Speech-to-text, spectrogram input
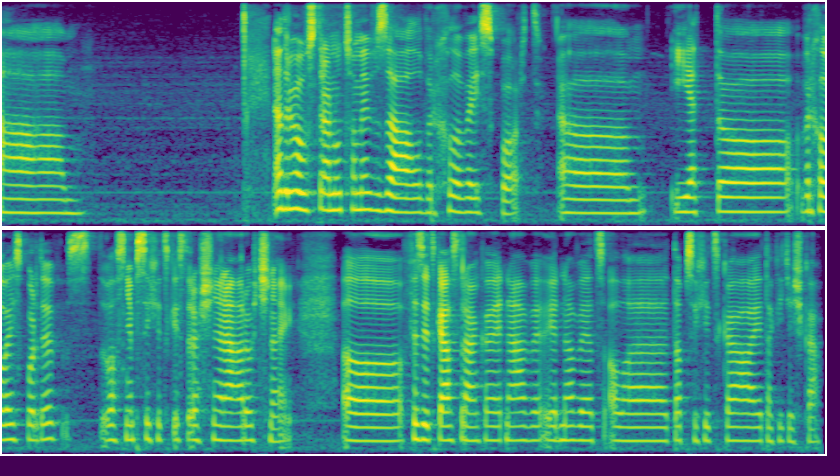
A na druhou stranu, co mi vzal vrcholový sport? Uh, je to, vrcholový sport je vlastně psychicky strašně náročný. Uh, fyzická stránka je jedna, jedna věc, ale ta psychická je taky těžká.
